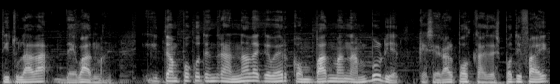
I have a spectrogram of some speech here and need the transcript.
titulada The Batman. Y tampoco tendrá nada que ver con Batman Unburied, que será el podcast de Spotify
